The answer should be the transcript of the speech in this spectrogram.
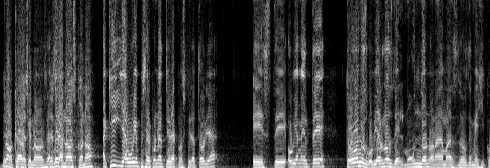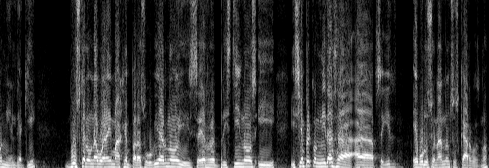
No, claro que no, o sea, mira, desconozco, ¿no? Aquí ya voy a empezar con una teoría conspiratoria. Este, obviamente, todos los gobiernos del mundo, no nada más los de México ni el de aquí, buscan una buena imagen para su gobierno y ser pristinos y, y siempre con miras a, a seguir evolucionando en sus cargos, ¿no?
